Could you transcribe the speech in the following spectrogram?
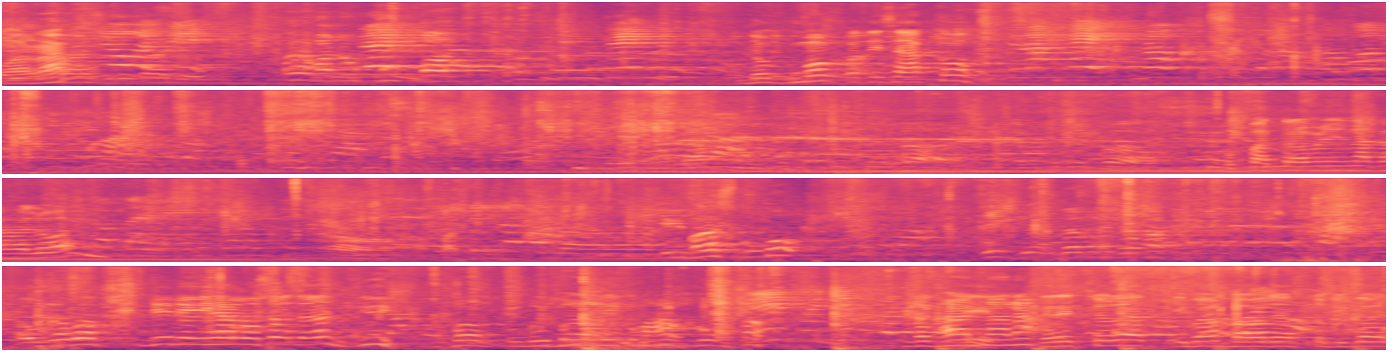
Wara. Dogmok pati sako. mo rin na kahaluan. Oh, empat. Di bas bubo. Di berapa berapa? Oh, berapa? Di bubo, halusan bubo, Ih, bubo, balik bubo. Di, bubo. Daghana bubo, Diretso bubo, ibabaw bubo, tubigan.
